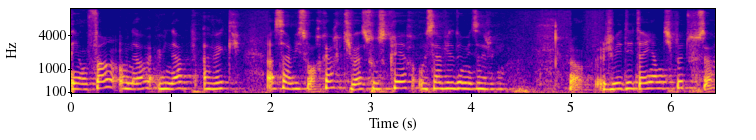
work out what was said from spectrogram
Et enfin, on a une app avec un service worker qui va souscrire au service de messagerie. Alors, je vais détailler un petit peu tout ça.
